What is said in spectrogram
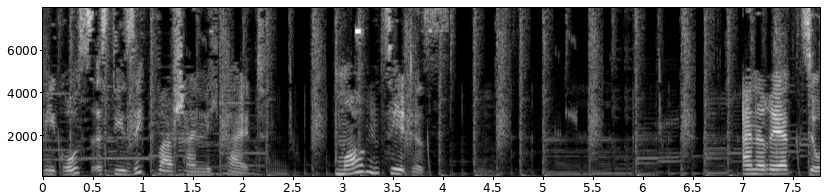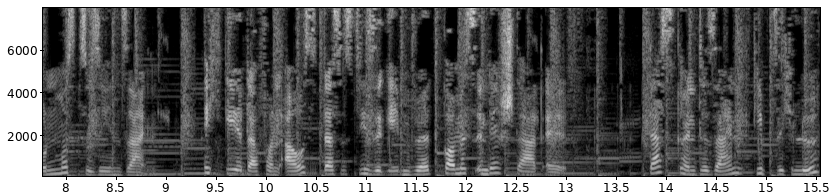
wie groß ist die Siegwahrscheinlichkeit? Morgen zählt es. Eine Reaktion muss zu sehen sein. Ich gehe davon aus, dass es diese geben wird, Gomez in der Startelf. Das könnte sein, gibt sich Löw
